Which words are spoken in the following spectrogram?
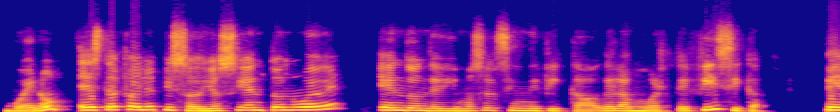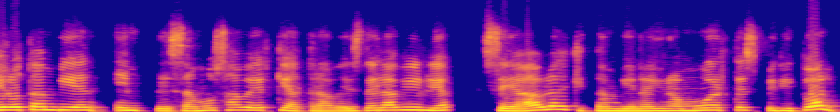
Bueno, este fue el episodio 109 en donde vimos el significado de la muerte física. pero también empezamos a ver que a través de la Biblia se habla de que también hay una muerte espiritual,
